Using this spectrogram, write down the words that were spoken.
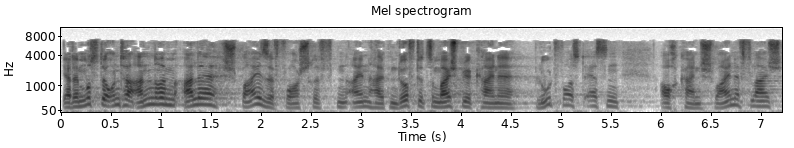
Ja, der musste unter anderem alle Speisevorschriften einhalten, durfte zum Beispiel keine Blutwurst essen, auch kein Schweinefleisch.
